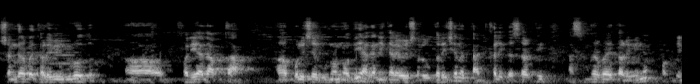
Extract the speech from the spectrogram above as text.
શંકરભાઈ તળવી વિરુદ્ધ ફરિયાદ આપતા પોલીસે ગુનો નોંધી આગળની કાર્યવાહી શરૂ કરી છે અને તાત્કાલિક અસરથી આ શંકરભાઈ તળવીને પકડી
